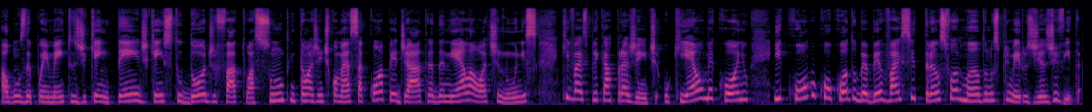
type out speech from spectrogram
alguns depoimentos de quem entende, quem estudou de fato o assunto. Então a gente começa com a pediatra Daniela Otti Nunes, que vai explicar pra gente o que é o mecônio e como o cocô do bebê vai se transformando nos primeiros dias de vida.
